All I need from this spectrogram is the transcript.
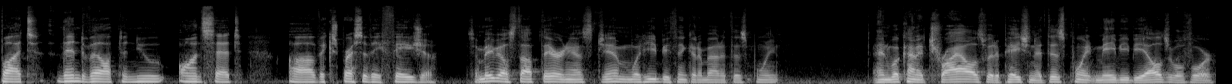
but then developed a new onset of expressive aphasia. So maybe I'll stop there and ask Jim what he'd be thinking about at this point. And what kind of trials would a patient at this point maybe be eligible for?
